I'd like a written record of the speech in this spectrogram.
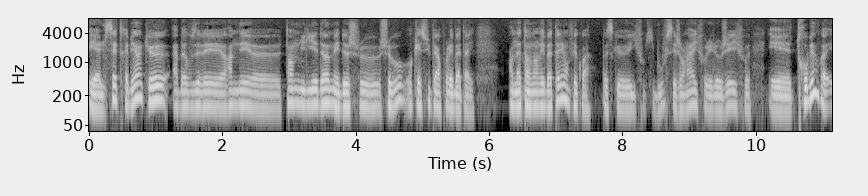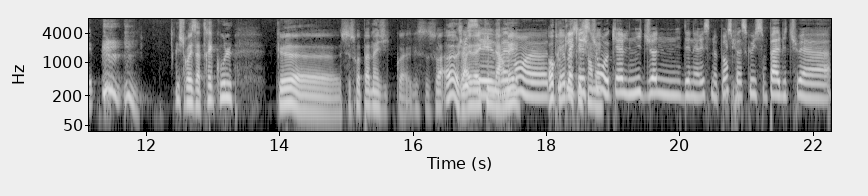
et elle sait très bien que ah bah, vous avez ramené euh, tant de milliers d'hommes et de che- chevaux. Ok, super pour les batailles. En attendant les batailles, on fait quoi? Parce qu'il faut qu'ils bouffent ces gens-là, il faut les loger. Il faut... Et trop bien, quoi. Et, je trouvais ça très cool que euh, ce soit pas magique, quoi. Que ce soit, oh, j'arrive Oui, avec une armée. vraiment euh, toutes bah, les questions chambé. auxquelles ni John ni Daenerys ne pensent parce qu'ils sont pas habitués à,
